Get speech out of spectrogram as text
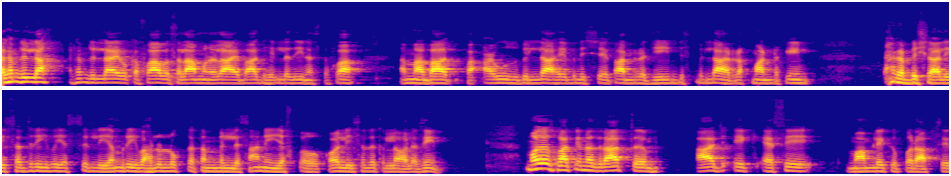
अल्हम्दुलिल्लाह अल्हम्दुलिल्लाह वकफ़ा वसलामबादीन अस्तफ़ा अम्माबाद फ़ाऊज़बिल्लिमिनशैतानरजीम बसमीम रबिशाली सदरी वयसरली अमरी वाहलुलतमिलसानी यफ़ कौली सदक़ल्लाज़ीम मदद ख़ातिन नजरात आज एक ऐसे मामले के ऊपर आपसे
